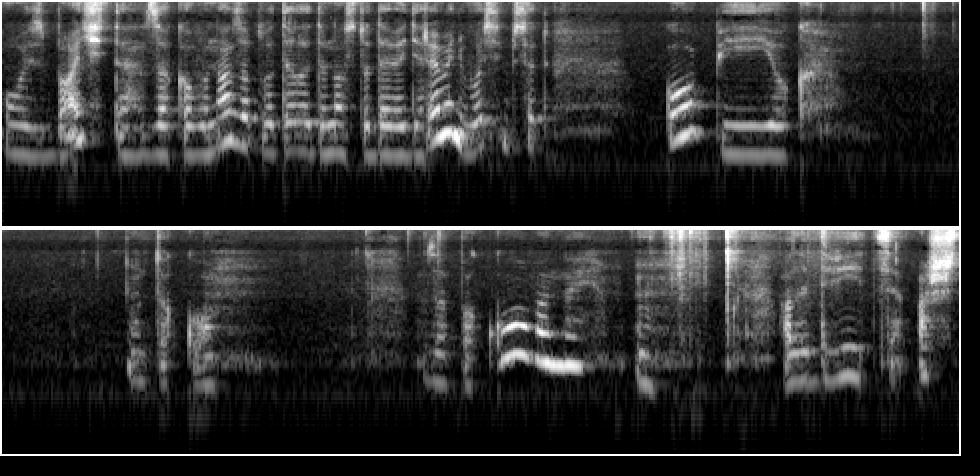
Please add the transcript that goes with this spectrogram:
Ось, бачите, за кавуна заплатили 99 гривень 80 копійок. Отако. Запакований. Але дивіться, аж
